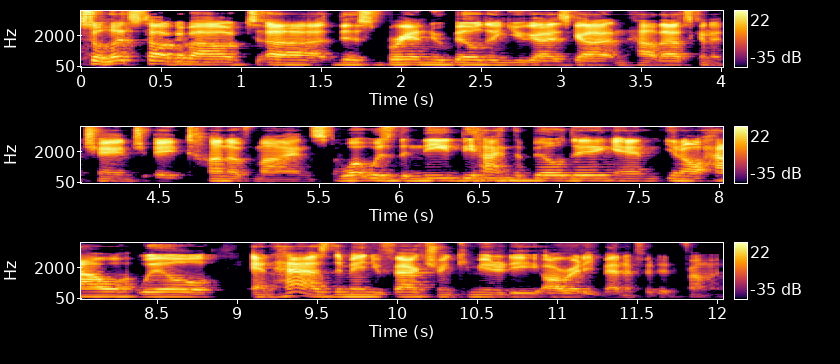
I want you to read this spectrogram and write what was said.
So let's talk about uh, this brand new building you guys got and how that's going to change a ton of minds. What was the need behind the building, and you know how will and has the manufacturing community already benefited from it?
